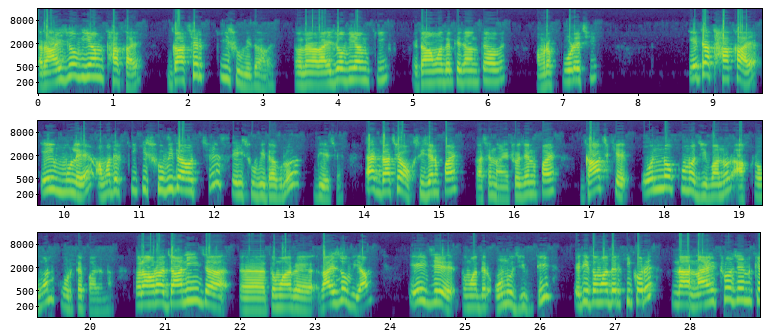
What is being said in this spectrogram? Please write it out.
রাইজোবিয়াম থাকায় গাছের কি সুবিধা হয়? তাহলে রাইজোবিয়াম কি? এটা আমাদেরকে জানতে হবে। আমরা পড়েছি এটা থাকায় এই মূলে আমাদের কি কি সুবিধা হচ্ছে, সেই সুবিধাগুলো দিয়েছে। এক, গাছে অক্সিজেন পায়, গাছে নাইট্রোজেন পায়। গাছকে অন্য কোনো জীবাণুর আক্রমণ করতে পারে না। তাহলে আমরা জানি যা তোমার রাইজোবিয়াম, এই যে তোমাদের অণুজীবটি, এটি তোমাদের কি করে? না, নাইট্রোজেনকে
